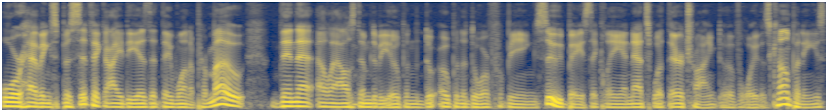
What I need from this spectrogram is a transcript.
or having specific ideas that they want to promote, then that allows them to be open the do- open the door for being sued, basically, and that's what they're trying to avoid as companies.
